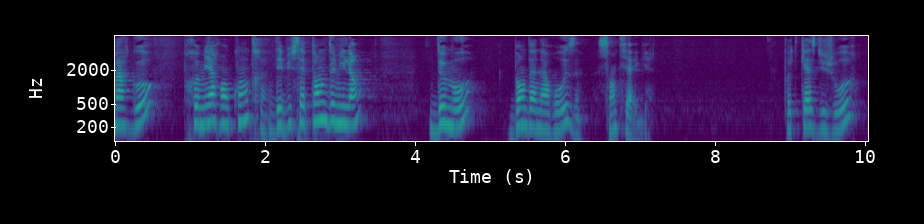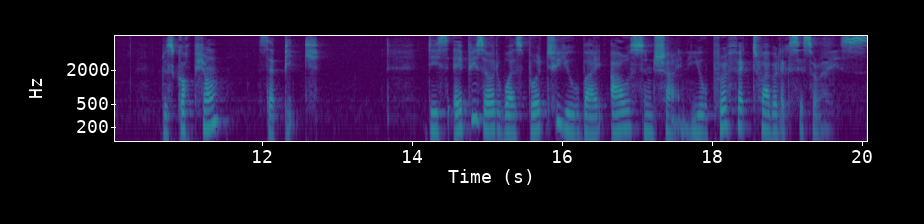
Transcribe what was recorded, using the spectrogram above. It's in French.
Margot, première rencontre début septembre 2001. Deux mots, bandana rose, Santiago. Podcast du jour, le scorpion, ça pique. This episode was brought to you by Our Sunshine, your perfect travel accessories.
